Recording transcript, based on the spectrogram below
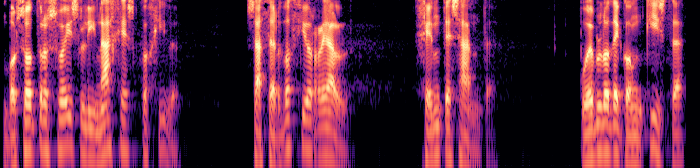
Vosotros sois linaje escogido, sacerdocio real, gente santa pueblo de conquista,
